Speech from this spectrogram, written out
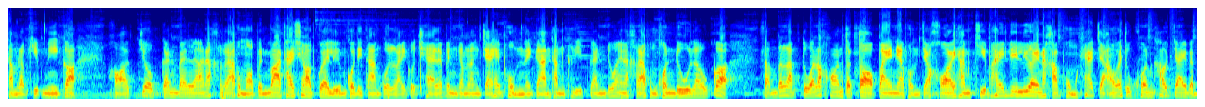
สำหรับคลิปนี้ก็ ขอจบกันไปแล้วนะครับ ผมเอาเป็นว่าถ้าชอบก็อย่าลืมกดติดตามกดไลค์กดแชร์และเป็นกำลังใจให้ผมในการทำคลิปกันด้วยนะครับ ผมคนดูแล้วก็สำหรับตัวละครต่อๆไปเนี่ย ผมจะคอยทำคลิปให้เรื่อยๆนะครับ ผมแค่จะเอาให้ทุกคนเข้าใจแบบ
